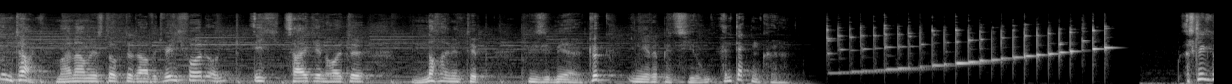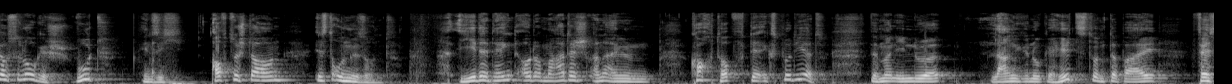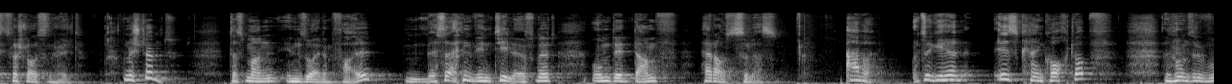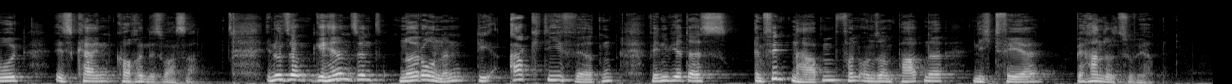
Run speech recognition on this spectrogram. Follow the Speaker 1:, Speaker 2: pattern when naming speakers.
Speaker 1: Guten Tag, mein Name ist Dr. David Wilchford und ich zeige Ihnen heute noch einen Tipp, wie Sie mehr Glück in Ihrer Beziehung entdecken können. Es klingt doch so logisch. Wut in sich aufzustauen ist ungesund. Jeder denkt automatisch an einen Kochtopf, der explodiert, wenn man ihn nur lange genug erhitzt und dabei fest verschlossen hält. Und es stimmt, dass man in so einem Fall besser ein Ventil öffnet, um den Dampf herauszulassen. Aber unser Gehirn ist kein Kochtopf und unsere Wut ist kein kochendes Wasser. In unserem Gehirn sind Neuronen, die aktiv werden, wenn wir das Empfinden haben, von unserem Partner nicht fair behandelt zu werden.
